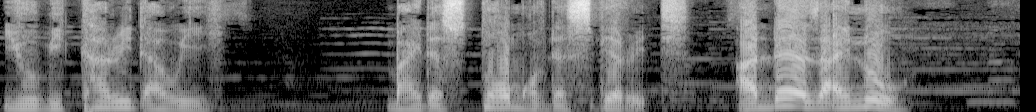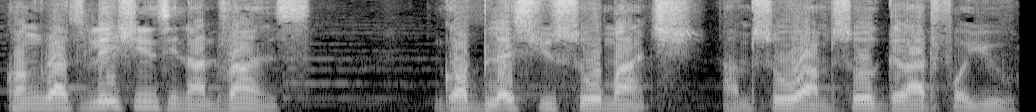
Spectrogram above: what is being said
you will be carried away by the storm of the Spirit. Others, I know. Congratulations in advance. God bless you so much. I'm so I'm so glad for you.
